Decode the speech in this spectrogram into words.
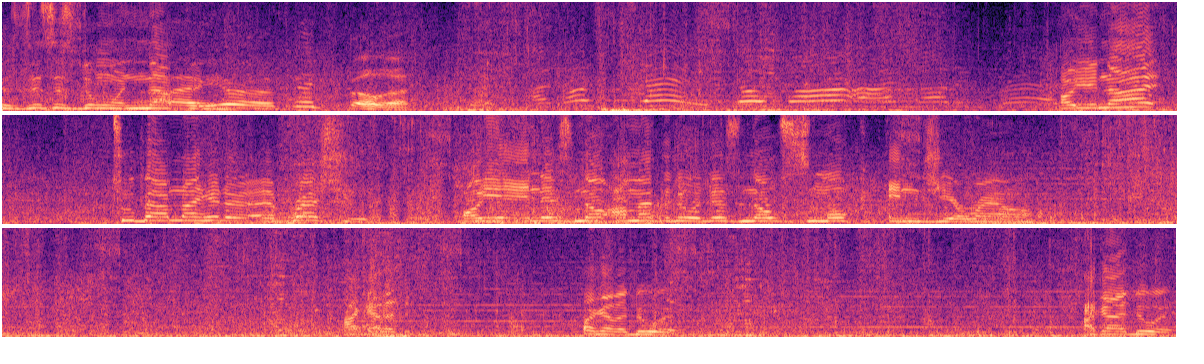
Cause this is doing nothing. Hey, you're a big fella. I must say, so far I'm not impressed. Oh, you're not? Too bad I'm not here to impress you. Oh yeah, and there's no, I'm gonna have to do it. There's no smoke energy around. I gotta, I gotta do it. I gotta do it.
